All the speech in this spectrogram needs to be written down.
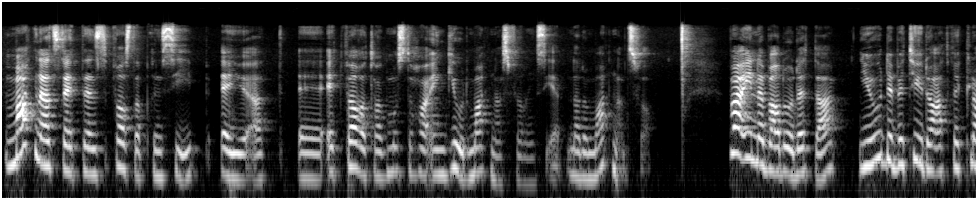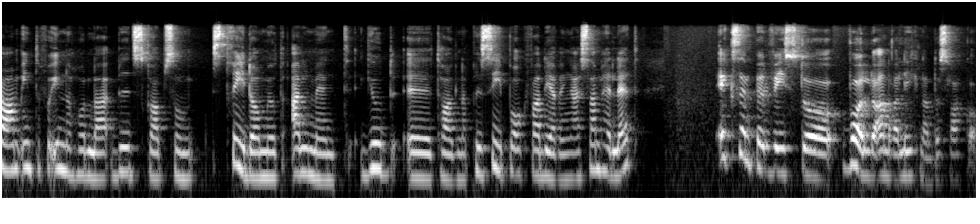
Marknadsrättens första princip är ju att eh, ett företag måste ha en god marknadsföringshjälp när de marknadsför. Vad innebär då detta? Jo, det betyder att reklam inte får innehålla budskap som strider mot allmänt godtagna principer och värderingar i samhället. Exempelvis då våld och andra liknande saker.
